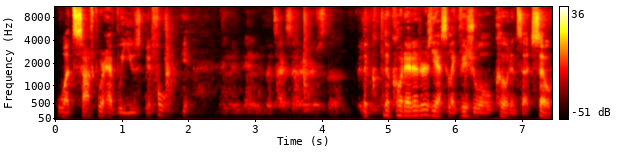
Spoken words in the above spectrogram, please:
What software have we used before? Yeah. The text editors, the the, the code editors, yes, like visual code and such. So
